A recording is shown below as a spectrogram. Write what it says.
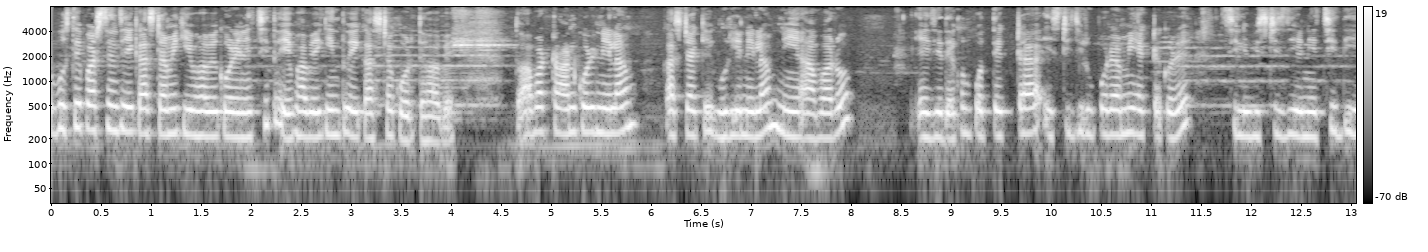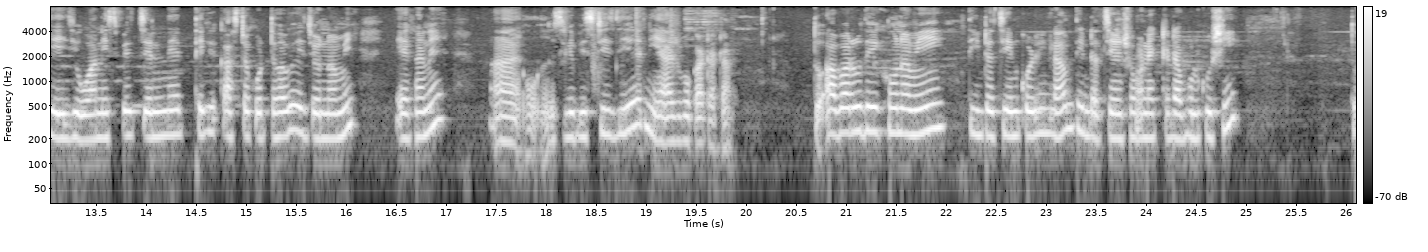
তো বুঝতে পারছেন যে এই কাজটা আমি কীভাবে করে নিচ্ছি, তো এভাবে কিন্তু এই কাজটা করতে হবে। তো আবার টার্ন করে নিলাম, কাজটাকে ঘুরিয়ে নিলাম, নিয়ে আবারও এই যে দেখুন প্রত্যেকটা স্টিচের উপরে আমি একটা করে স্লিপ স্টিচ দিয়ে নিচ্ছি, দিয়ে এই যে ওয়ান স্পেস চেনের থেকে কাজটা করতে হবে, এই জন্য আমি এখানে স্লিপ স্টিচ দিয়ে নিয়ে আসব কাটাটা। তো আবারও দেখুন আমি তিনটা চেন করে নিলাম, তিনটা চেন সমান একটা ডাবল কুশি। তো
